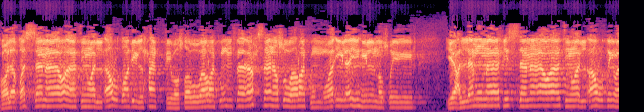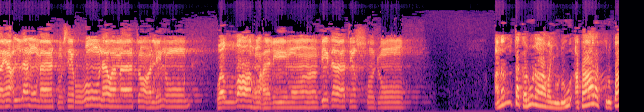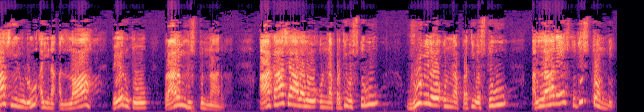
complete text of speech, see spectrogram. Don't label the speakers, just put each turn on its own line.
خلق السماوات والأرض بالحق وصوركم فأحسن صوركم وإليه المصير يعلم ما في السماوات والأرض ويعلم ما تسرون وما تعلنون والله عليم بذات الصدور
అనంత కరుణామయుడు అపార కృపాశీలుడు అయిన అల్లాహ్ పేరుతో ప్రారంభిస్తున్నాను ఆకాశాలలో ఉన్న ప్రతి వస్తువు భూమిలో ఉన్న ప్రతి వస్తువు అల్లానే స్తుతిస్తోంది.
